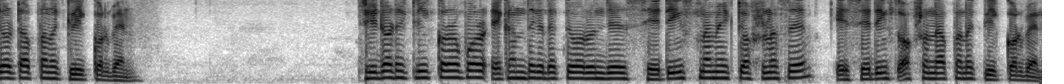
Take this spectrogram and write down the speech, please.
ডটে আপনারা ক্লিক করবেন। থ্রি ডটে ক্লিক করার পর এখান থেকে দেখতে পারবেন যে সেটিংস নামে একটি অপশন আছে। এই সেটিংস অপশনে আপনারা ক্লিক করবেন।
